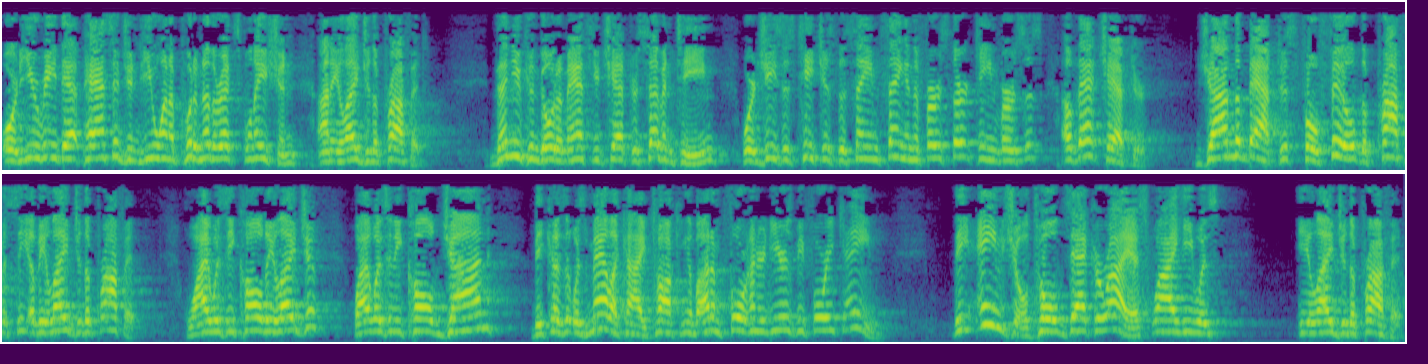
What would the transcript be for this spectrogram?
Or do you read that passage and do you want to put another explanation on Elijah the prophet? Then you can go to Matthew chapter 17, where Jesus teaches the same thing in the first 13 verses of that chapter. John the Baptist fulfilled the prophecy of Elijah the prophet. Why was he called Elijah? Why wasn't he called John? Because it was Malachi talking about him 400 years before he came. The angel told Zacharias why he was Elijah the prophet,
